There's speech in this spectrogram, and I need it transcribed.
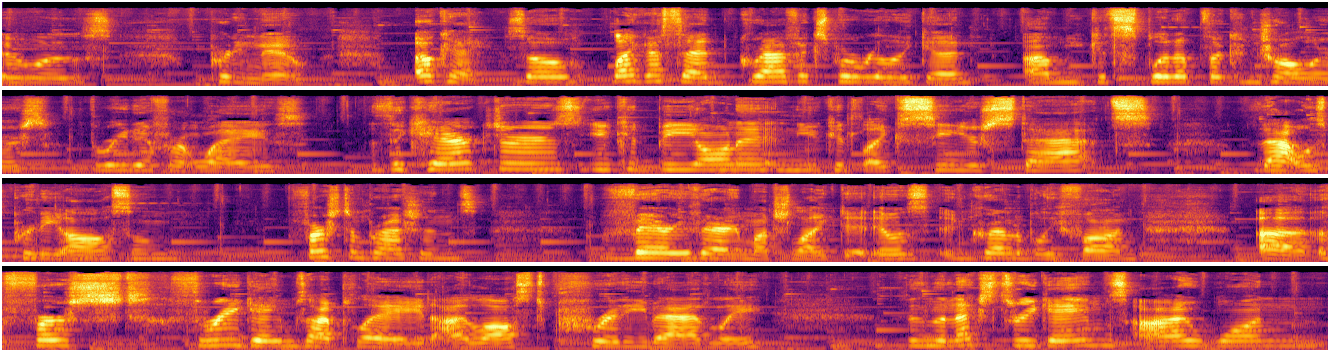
It was pretty new. Okay, so, like I said, graphics were really good. Um, you could split up the controllers three different ways. The characters, you could be on it and you could, like, see your stats. That was pretty awesome. First impressions, very, very much liked it. It was incredibly fun. Uh, the first three games I played, I lost pretty badly. Then the next three games, I won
